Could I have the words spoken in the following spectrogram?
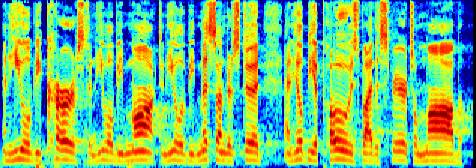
And he will be cursed, and he will be mocked, and he will be misunderstood, and he'll be opposed by the spiritual mob.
